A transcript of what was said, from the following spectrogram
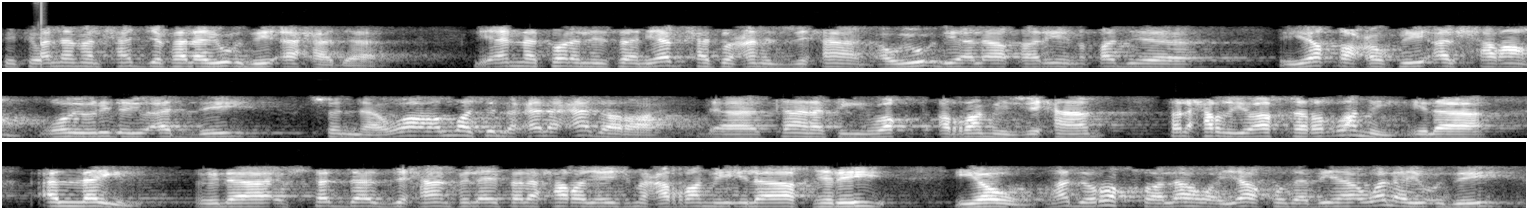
في أن من حج فلا يؤذي أحدا. لأن كون الإنسان يبحث عن الزحام أو يؤذي الآخرين قد يقع في الحرام وهو يريد أن يؤدي سنة. والله جل وعلا عذره كان في وقت الرمي زحام فلا حرج يؤخر الرمي إلى الليل. إذا اشتد الزحام في الليل فلا حرج يجمع الرمي إلى آخر يوم. هذه رخصة له أن يأخذ بها ولا يؤذي آه،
